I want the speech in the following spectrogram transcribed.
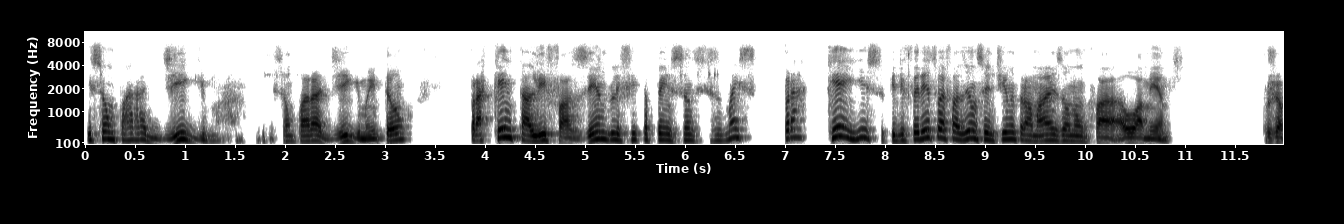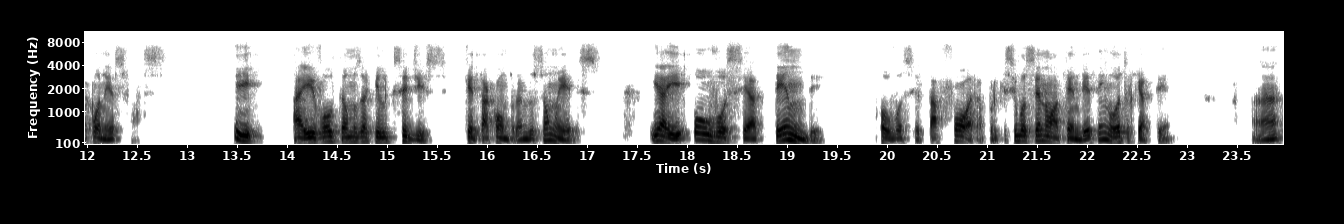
Isso é um paradigma, isso é um paradigma. Então, para quem está ali fazendo, ele fica pensando, mas para que isso? Que diferença vai fazer um centímetro a mais ou, não ou a menos? Para o japonês faz. E aí voltamos àquilo que você disse. Quem está comprando são eles. E aí, ou você atende ou você está fora, porque se você não atender, tem outro que atende. Né?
